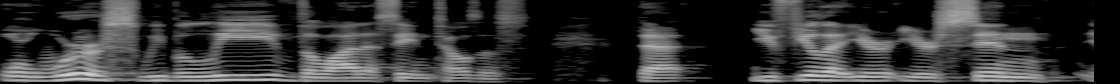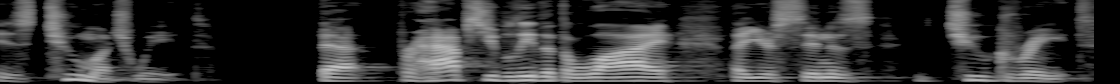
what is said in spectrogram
Or worse, we believe the lie that Satan tells us that you feel that your, your sin is too much weight. That perhaps you believe that the lie that your sin is too great,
